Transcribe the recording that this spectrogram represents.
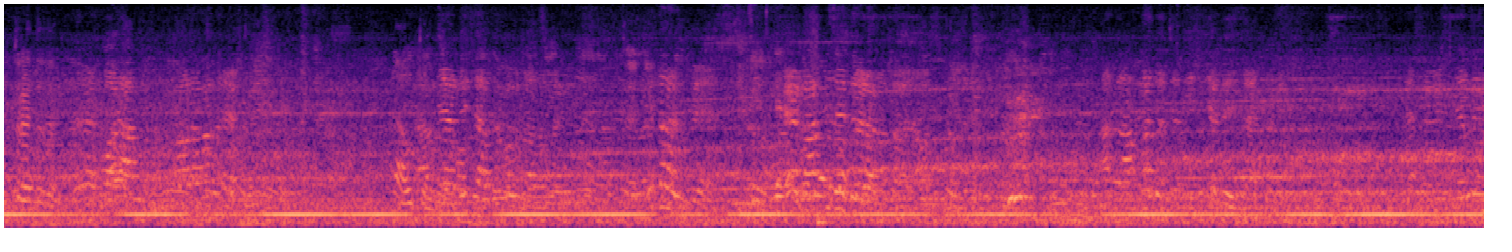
উত্তর হয়ে যাবে আগার কাজ হবে বাংলাদেশ সচিবালয়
